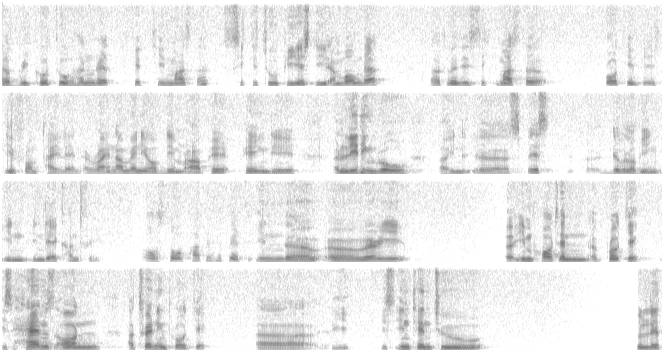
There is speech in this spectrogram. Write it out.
have recruited 215 master, 62 PhD. Among that, 26 master 14 PhD from Thailand. Uh, right now, many of them are pay, playing the a leading role uh, in uh, space developing in, in their country. Also participate in the very uh, important uh, project It's hands-on uh, training project. it's intended to to let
